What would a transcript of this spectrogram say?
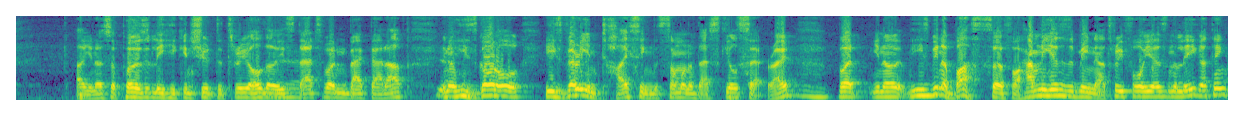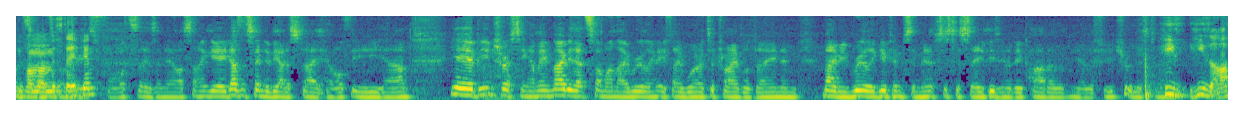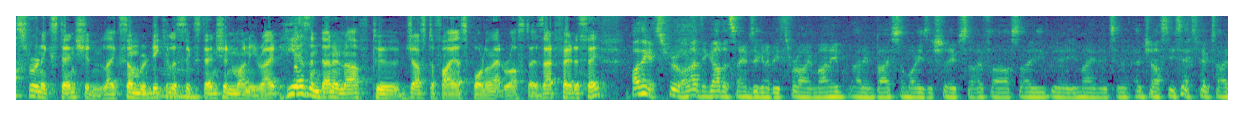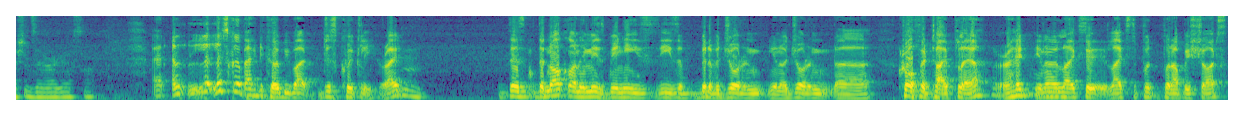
Uh, you know, supposedly he can shoot the three, although his Yeah. stats wouldn't back that up. You know, he's got all. He's very enticing with someone of that skill set, right? Mm. But you know, he's been a bust so far. How many years has it been now? Three, four years in the league, I think, if I'm not So it's already mistaken. his fourth season now or something. Yeah, he doesn't seem to be able to stay healthy. Um, yeah, it'd be interesting. I mean, maybe that's someone they really, need if they were to trade LaVine and maybe really give him some minutes just to see if he's going to be part of you know the future of this team. He's he's asked for an extension, like some ridiculous extension money, right? He hasn't done enough to justify a spot on that roster. Is that fair to say? I think it's true. I don't think other teams are going to be throwing money at him based on what he's achieved so far. So yeah, you may need to adjust his expectations there, I guess. And, and let, us go back to Kobe, but just quickly, right? There's, the knock on him has been he's he's a bit of a Jordan, you know, Jordan uh, Crawford type player, right? You know, likes to likes to put put up his shots.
